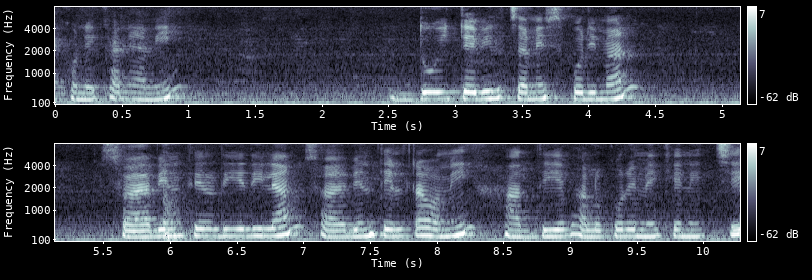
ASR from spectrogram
এখন এখানে আমি দুই টেবিল চামচ পরিমাণ সয়াবিন তেল দিয়ে দিলাম। সয়াবিন তেলটাও আমি হাত দিয়ে ভালো করে মেখে নিচ্ছি।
